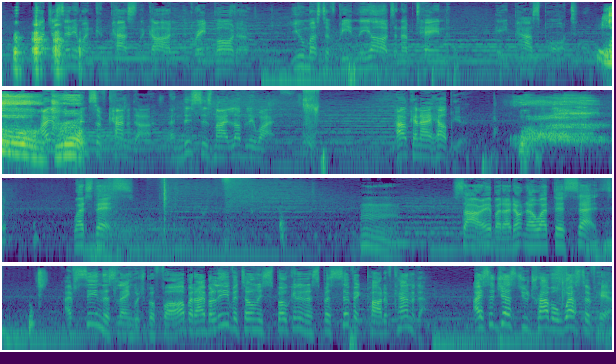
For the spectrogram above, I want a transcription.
Not just anyone can pass the guard at the Great Border. You must have beaten the odds and obtained a passport. Oh, I am the. Prince of Canada, and this is my lovely wife. How can I help you? What's this? Hmm. Sorry, but I don't know what this says. I've seen this language before, but I believe it's only spoken in a specific part of Canada. I suggest you travel west of here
